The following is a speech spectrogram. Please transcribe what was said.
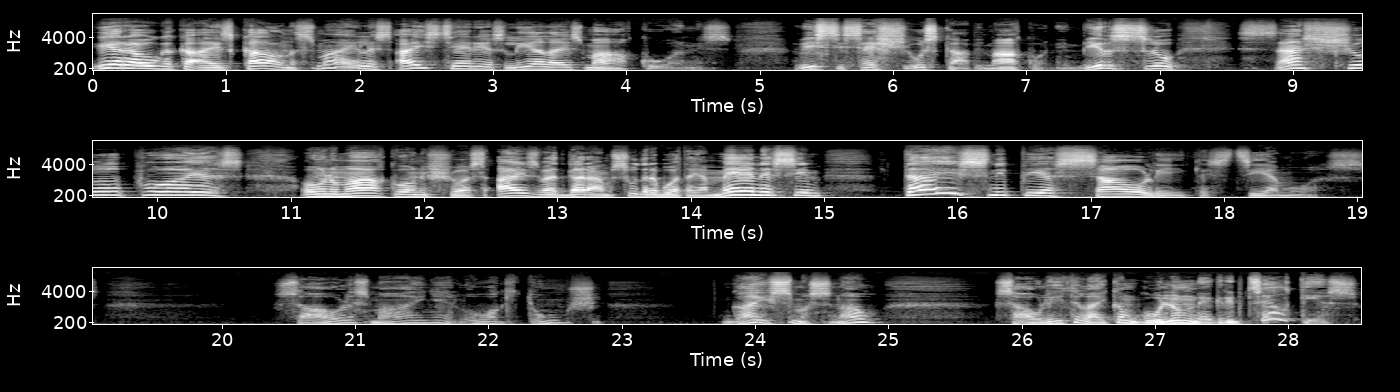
ierauga, ka aiz kalna smailes aizķēries lielais mākonis. Visi seši uzkāpa mākonim virsū, sašūpojas, un mākonis šos aizved garām sudrabotajam mēnesim, taisni pie saulītes ciemos. Saules mājiņai logi tumši, gaismas nav, saulīte laikam guļ un negrib celties.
